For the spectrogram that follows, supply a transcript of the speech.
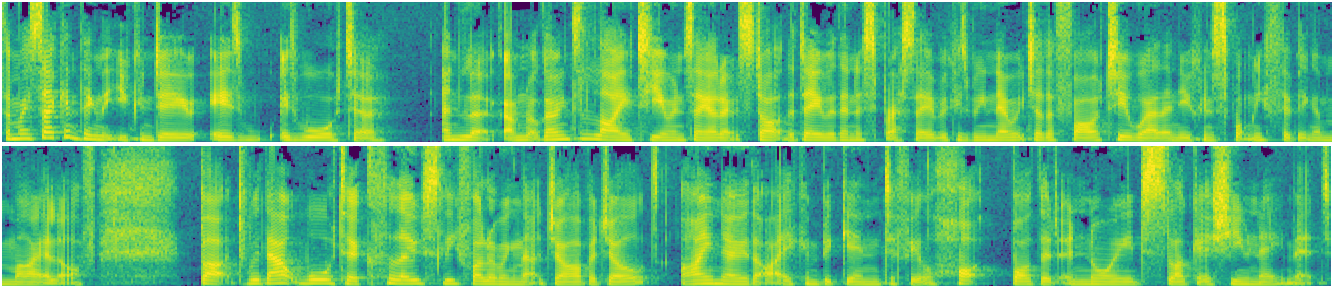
So my second thing that you can do is, is water and look, I'm not going to lie to you and say I don't start the day with an espresso because we know each other far too well and you can spot me fibbing a mile off. But without water closely following that Java jolt, I know that I can begin to feel hot, bothered, annoyed, sluggish, you name it.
